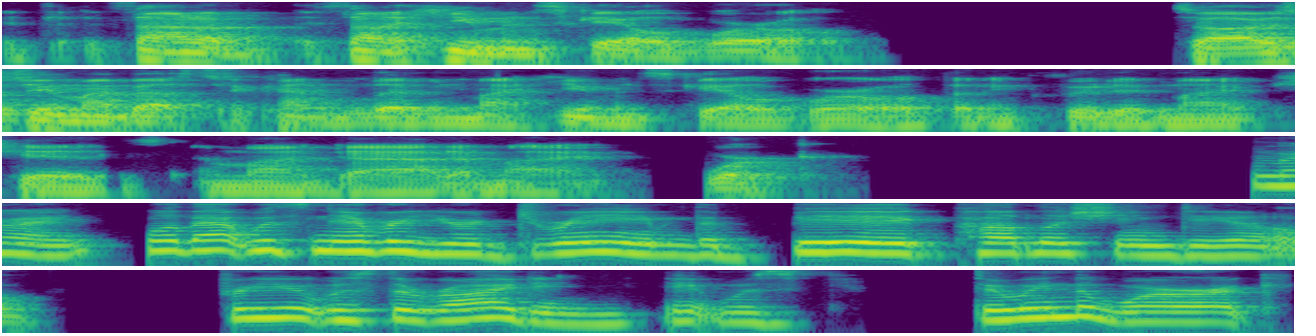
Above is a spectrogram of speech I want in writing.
it's, it's not a it's not a human scaled world. So I was doing my best to kind of live in my human scale world that included my kids and my dad and my work. Right. Well, that was never your dream, the big publishing deal. For you, it was the writing, it was doing the work,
